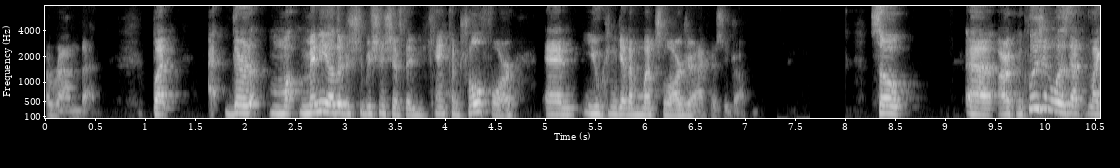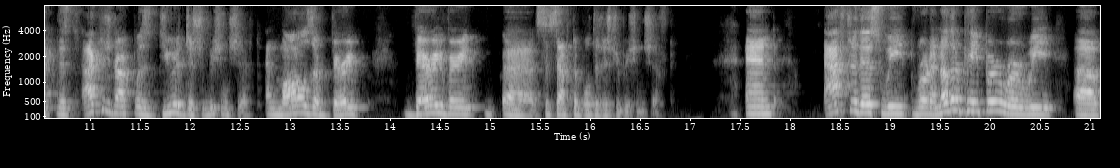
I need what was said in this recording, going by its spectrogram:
around that. But there are many other distribution shifts that you can't control for, and you can get a much larger accuracy drop. So uh, our conclusion was that like this accuracy drop was due to distribution shift, and models are very, very, very uh, susceptible to distribution shift. And after this, we wrote another paper where we uh,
